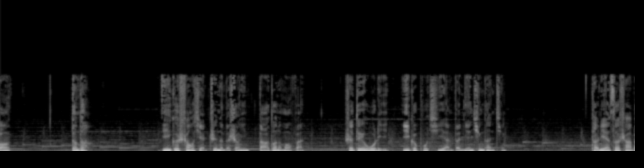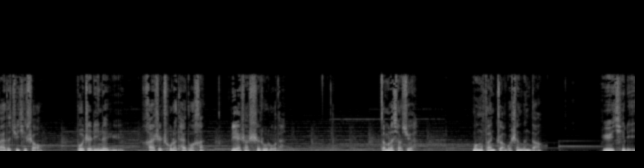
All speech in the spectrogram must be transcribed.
放，等等！一个稍显稚嫩的声音打断了孟凡，是队伍里一个不起眼的年轻干警。他脸色煞白的举起手，不知淋了雨还是出了太多汗，脸上湿漉漉的。怎么了，小徐？孟凡转过身问道，语气里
